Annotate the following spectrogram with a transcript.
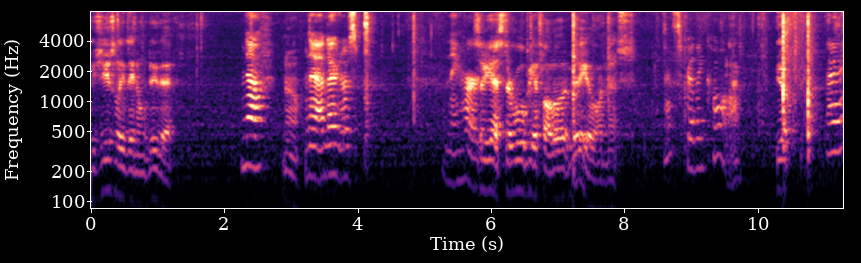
Because usually they don't do that. no. No. No, they're just, and they hurt. So yes, there will be a follow-up video on this. That's really cool. Yep. Alright,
